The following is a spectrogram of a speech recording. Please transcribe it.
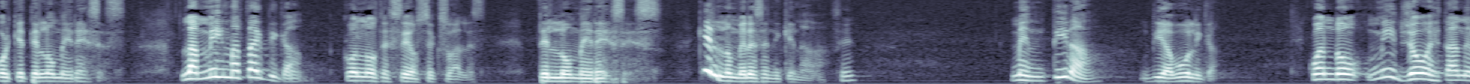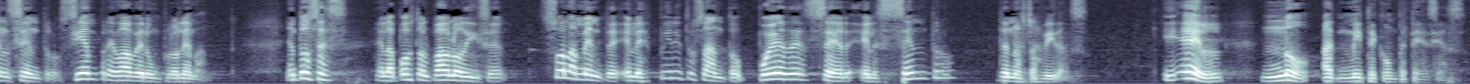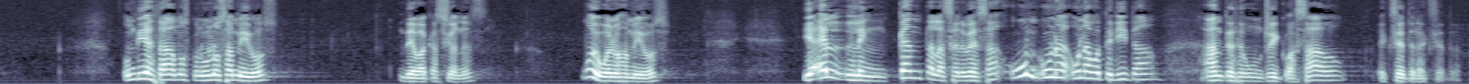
Porque te lo mereces. La misma táctica con los deseos sexuales. Te lo mereces. ¿Qué lo mereces ni que nada? Mentira diabólica. Cuando mi yo está en el centro, siempre va a haber un problema. Entonces, el apóstol Pablo dice, solamente el Espíritu Santo puede ser el centro de nuestras vidas. Y Él no admite competencias. Un día estábamos con unos amigos de vacaciones, muy buenos amigos, y a él le encanta la cerveza, una, una botellita antes de un rico asado, etcétera, etcétera.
